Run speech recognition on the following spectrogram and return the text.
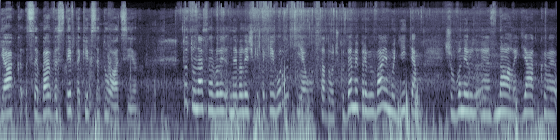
як себе вести в таких ситуаціях. Тут у нас невеличкий такий город є у садочку, де ми прививаємо дітям, щоб вони е, знали, як е,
